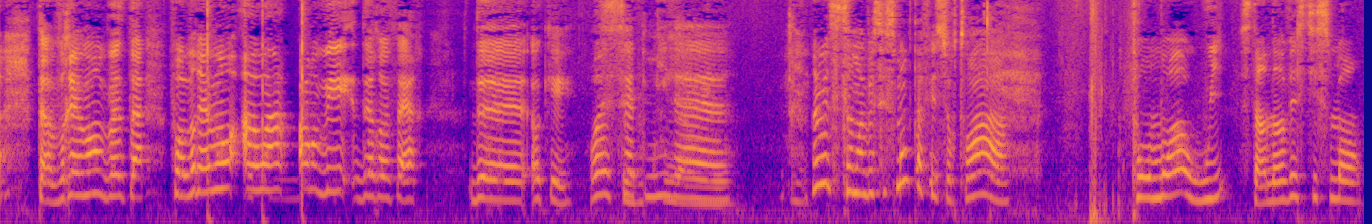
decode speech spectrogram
T'as vraiment besoin. Faut vraiment avoir envie de refaire. De. Ok. Ouais, c'est 7000. beaucoup, euh. Non, mais c'est un investissement que t'as fait sur toi. Pour moi, oui, c'est un investissement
